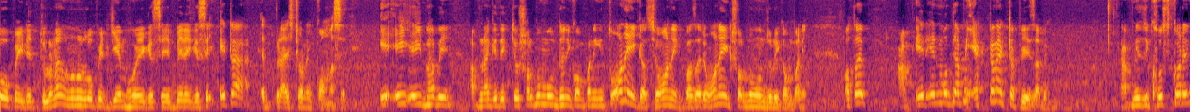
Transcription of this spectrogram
লো পেইডের তুলনায় অন্য অন্য লো গেম হয়ে গেছে, বেড়ে গেছে, এটা প্রাইসটা অনেক কম আছে। এই, এইভাবে আপনাকে দেখতেও স্বল্প মূলধনী কোম্পানি কিন্তু অনেক আছে, অনেক বাজারে অনেক স্বল্প মূলধনী কোম্পানি অতএব এর এর মধ্যে আপনি একটা না একটা পেয়ে যাবেন। আপনি যদি খোঁজ করেন,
